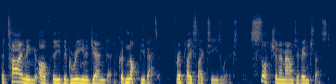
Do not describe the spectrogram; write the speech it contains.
the timing of the the green agenda could not be better for a place like Teesworks such an amount of interest.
